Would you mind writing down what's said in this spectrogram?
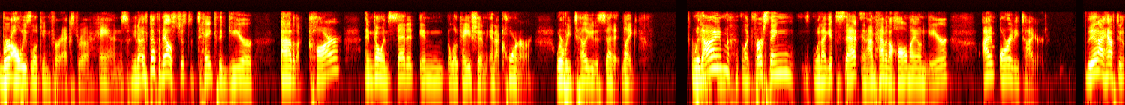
we're always looking for extra hands you know if nothing else just to take the gear out of the car and go and set it in the location in a corner where we tell you to set it. Like when mm-hmm. i'm like first thing when i get to set and i'm having to haul my own gear i'm already tired. Then i have to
